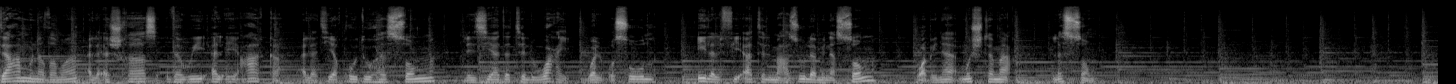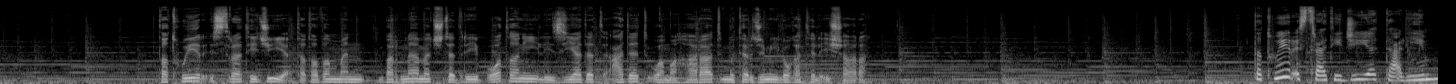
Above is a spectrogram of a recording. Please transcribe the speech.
دعم منظمات الأشخاص ذوي الإعاقة التي يقودها الصم لزيادة الوعي والوصول إلى الفئات المعزولة من الصم وبناء مجتمع للصم تطوير استراتيجية تتضمن برنامج تدريب وطني لزيادة عدد ومهارات مترجمي لغة الإشارة. تطوير استراتيجية تعليم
